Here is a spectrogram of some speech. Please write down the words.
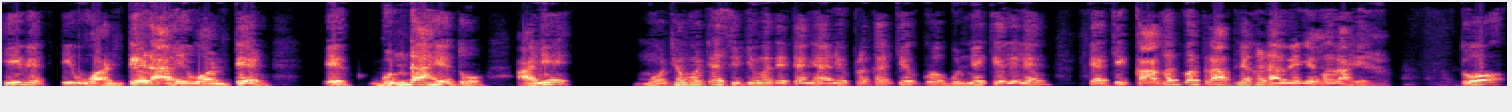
ही व्यक्ती वॉन्टेड आहे वॉन्टेड एक गुंड आहे तो. आणि मोठ्या मोठ्या सिटीमध्ये त्यांनी अनेक प्रकारचे गुन्हे केलेले आहेत. त्याची कागदपत्र आपल्याकडे अवेलेबल आहेत. तो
